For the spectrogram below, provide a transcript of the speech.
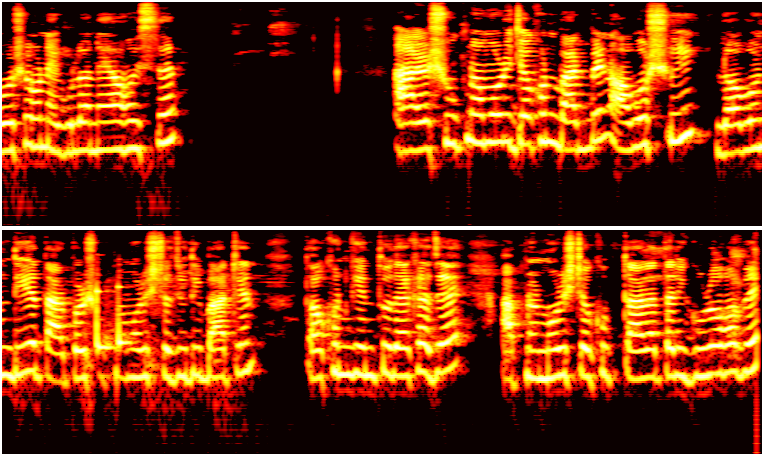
রসুন এগুলো নেওয়া হয়েছে। আর শুকনো মরিচ যখন বাটবেন, অবশ্যই লবণ দিয়ে তারপর শুকনো মরিচটা যদি বাটেন, তখন কিন্তু দেখা যায় আপনার মরিচটা খুব তাড়াতাড়ি গুঁড়ো হবে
